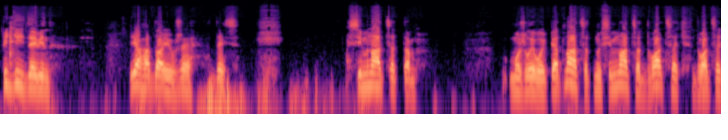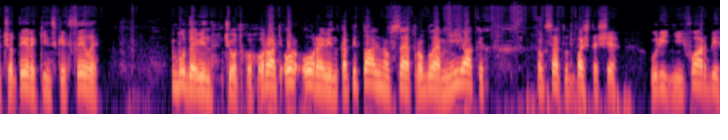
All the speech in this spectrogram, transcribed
Підійде він. Я гадаю, вже десь 17 там. Можливо, і 15, ну 17, 20, 24 кінських сили. Буде він чітко орать. Ор, оре він капітально, все, проблем ніяких. Все тут, бачите, ще у рідній фарбі.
